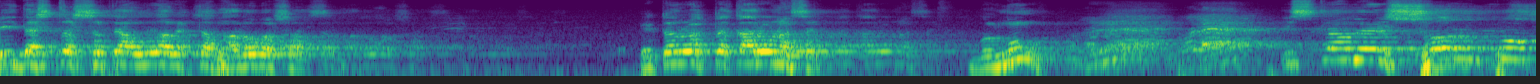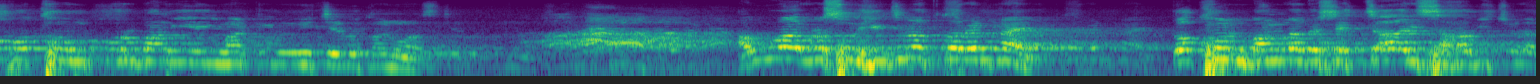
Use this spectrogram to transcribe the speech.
এই দেশটার সাথে আল্লাহর একটা ভালোবাসা আছে। এটারও একটা কারণ আছে। ইসলামের সর্বপ্রথম কোরবানি এই মাটির নিচে লুকানো আছে। আল্লাহ রসুল হিজরত করেন নাই। তখন বাংলাদেশে চার সাহাবি চলে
